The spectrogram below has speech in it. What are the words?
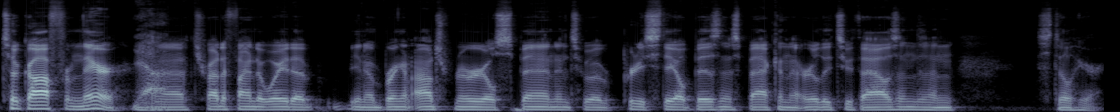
took off from there Yeah. uh, try to find a way to you know bring an entrepreneurial spin into a pretty stale business back in the early 2000s and still here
